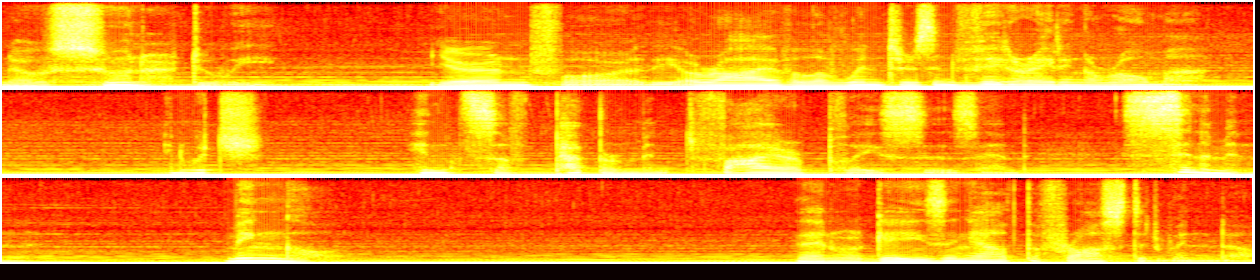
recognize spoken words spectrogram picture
No sooner do we yearn for the arrival of winter's invigorating aroma, in which hints of peppermint fireplaces and cinnamon mingle then we're gazing out the frosted window,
